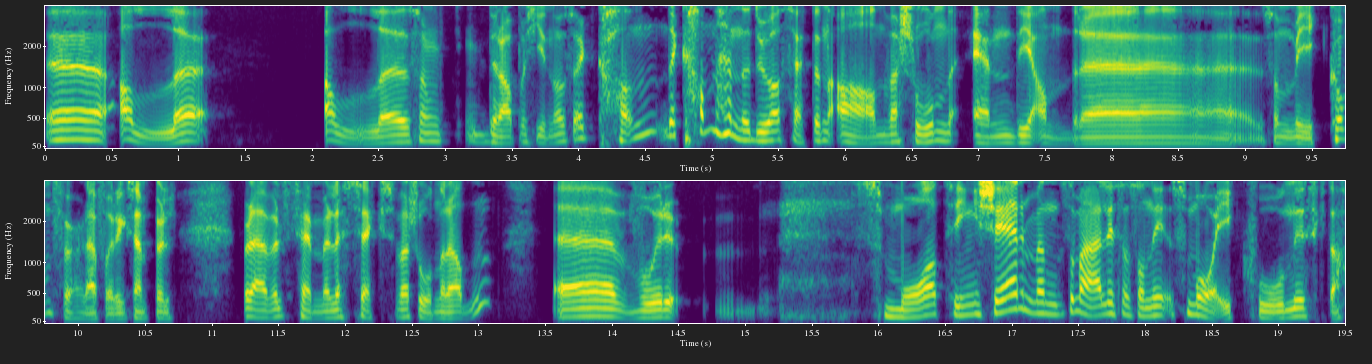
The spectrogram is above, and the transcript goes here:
alle alle som drar på kino, så kan, det kan hende du har sett en annen versjon enn de andre som gikk, kom før deg, for eksempel. For det er vel fem eller seks versjoner av den, eh, hvor små ting skjer, men som er liksom sånn småikonisk, da,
